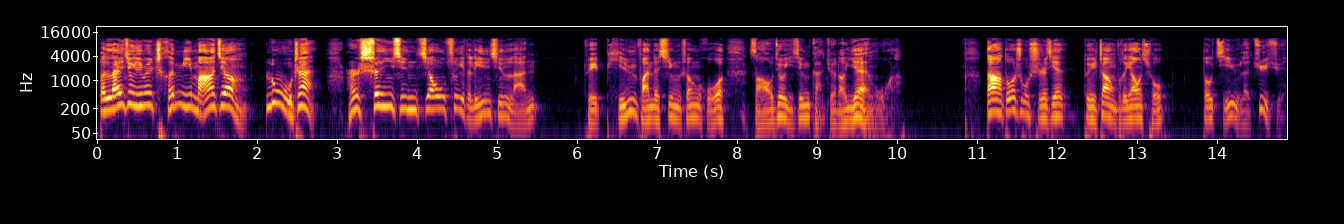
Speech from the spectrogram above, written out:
本来就因为沉迷麻将、陆战而身心交瘁的林心兰，对频繁的性生活早就已经感觉到厌恶了。大多数时间对丈夫的要求都给予了拒绝，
